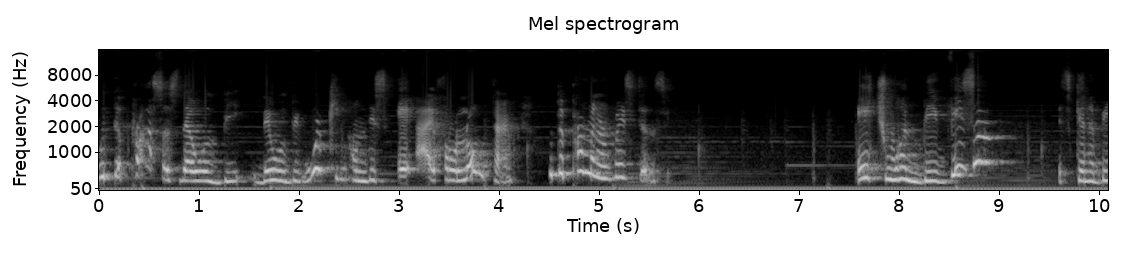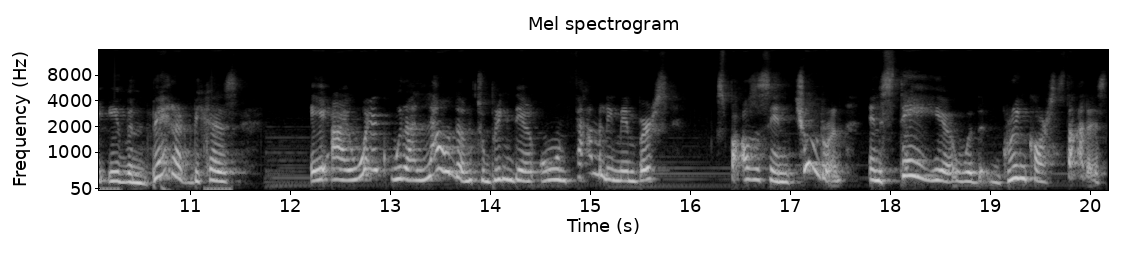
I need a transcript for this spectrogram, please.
with the process that will be they will be working on this AI for a long time with the permanent residency. H1B visa, it's gonna be even better because AI work will allow them to bring their own family members, spouses, and children and stay here with green card status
